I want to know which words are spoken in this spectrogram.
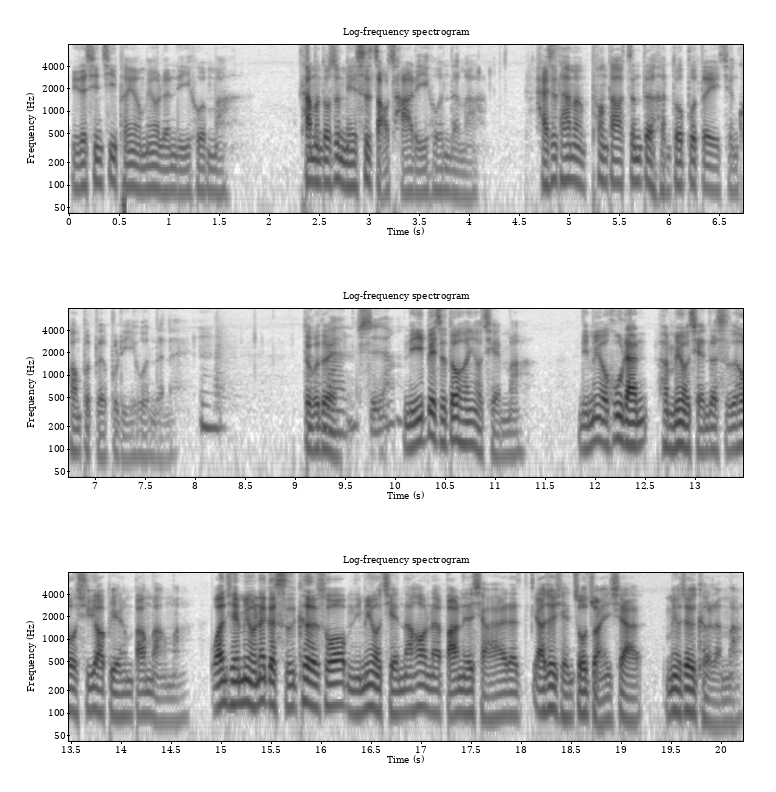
你的亲戚朋友没有人离婚吗？他们都是没事找茬离婚的吗？还是他们碰到真的很多不得已情况不得不离婚的呢？嗯，对不对？是啊，你一辈子都很有钱吗？你没有忽然很没有钱的时候需要别人帮忙吗？完全没有那个时刻说你没有钱，然后呢把你的小孩的压岁钱周转一下，没有这个可能吗？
